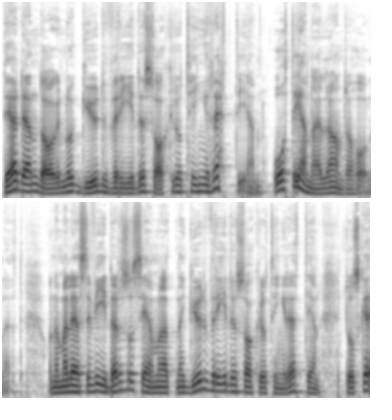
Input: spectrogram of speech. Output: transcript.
det är den dagen då Gud vrider saker och ting rätt igen, åt det ena eller andra hållet. Och när man läser vidare så ser man att när Gud vrider saker och ting rätt igen, då ska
